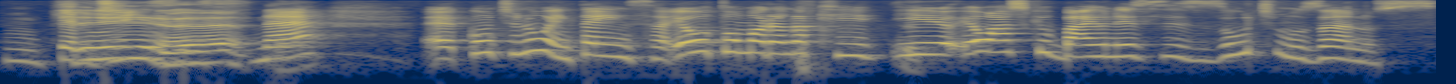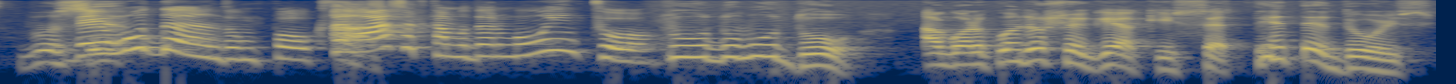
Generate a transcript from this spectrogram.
com Perdizes, é, né? É, continua intensa. Eu tô morando aqui e eu acho que o bairro nesses últimos anos Você- veio mudando um pouco. Você não acha que tá mudando muito? Tudo mudou. Agora, quando eu cheguei aqui em 72,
